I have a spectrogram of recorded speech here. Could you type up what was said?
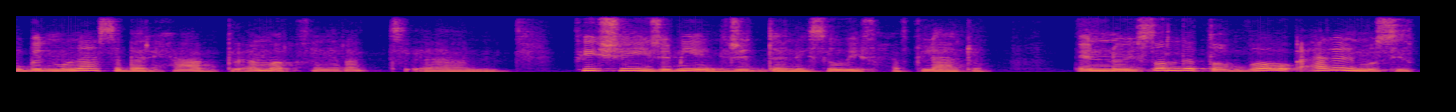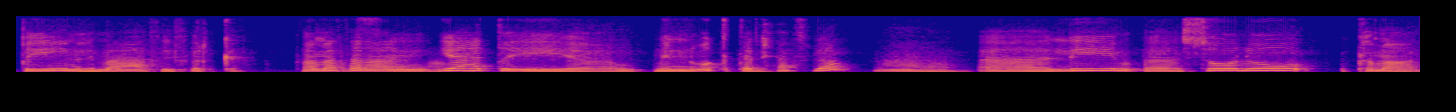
وبالمناسبة رحاب عمر خيرت في شيء جميل جدا يسويه في حفلاته إنه يسلط الضوء على الموسيقيين اللي معاه في الفرقة فمثلا. يعطي آه، من وقت الحفلة مم. آه آه كمان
